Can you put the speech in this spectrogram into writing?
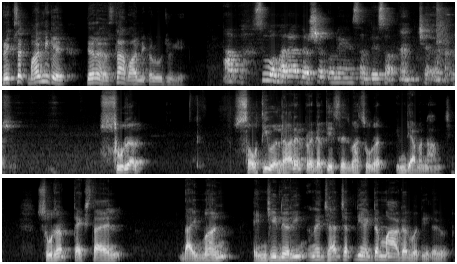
પ્રેક્ષક બહાર નીકળે ત્યારે હસતા બહાર નીકળવું જોઈએ. આપ શું અમારા દર્શકોને સંદેશો આપવાની ઈચ્છા સુરત સૌથી વધારે પ્રગતિશીલમાં સુરત ઇન્ડિયામાં નામ છે. સુરત ટેક્સટાઇલ ડાયમંડ એન્જિનિયરિંગ અને જાત જાતની આઇટમમાં આગળ વધી રહ્યું હતું.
